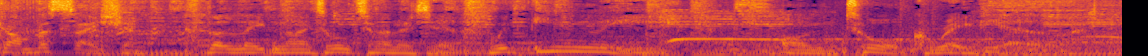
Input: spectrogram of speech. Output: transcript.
conversation. The Late Night Alternative with Iain Lee on Talk Radio.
